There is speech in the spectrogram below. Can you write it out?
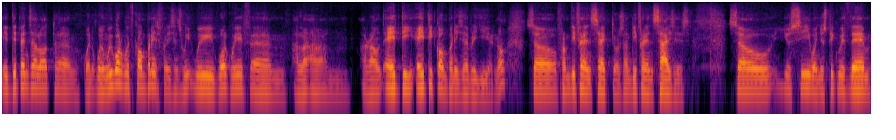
it depends a lot. Um, when when we work with companies, for instance, we we work with um, um, around 80, 80 companies every year, no? So from different sectors and different sizes. So you see when you speak with them,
